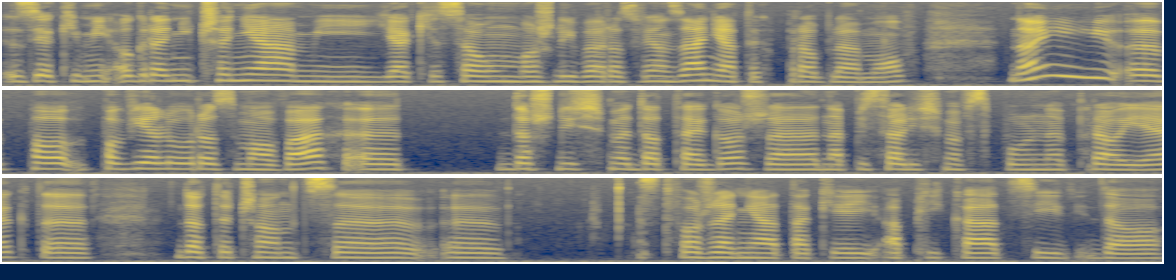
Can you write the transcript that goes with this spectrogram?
z jakimi ograniczeniami, jakie są możliwe rozwiązania tych problemów. No i po, po wielu rozmowach doszliśmy do tego, że napisaliśmy wspólny projekt y, dotyczący y, stworzenia takiej aplikacji do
